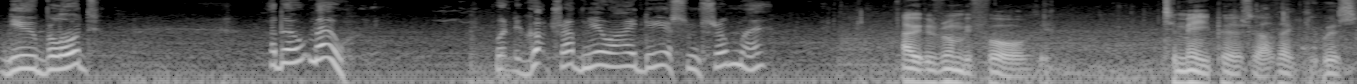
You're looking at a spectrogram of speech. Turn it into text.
new blood, I don't know. But they've got to have new ideas from somewhere. How it was run before, to me personally, I think it was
